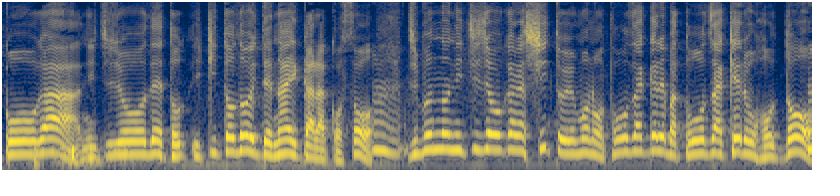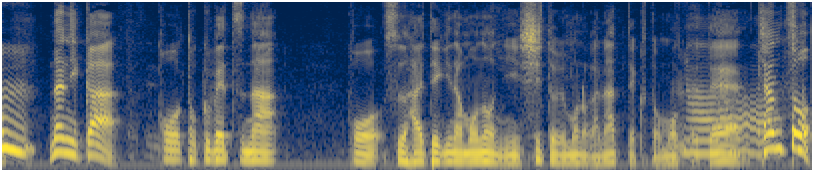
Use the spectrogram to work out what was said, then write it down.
考が日常でと行き届いてないからこそ、ん。自分の日常から死というものを遠ざければ遠ざけるほど、うん。何かこう特別なこう崇拝的なものに死というものがなっていくと思っててちゃんと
